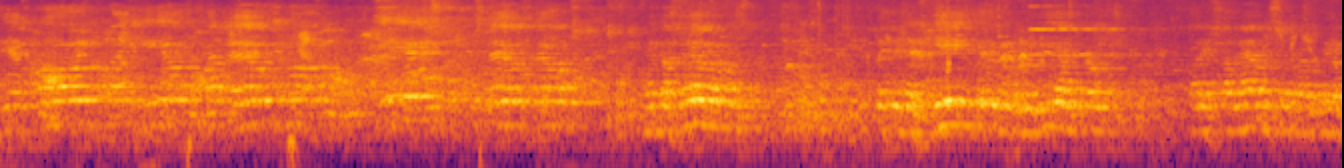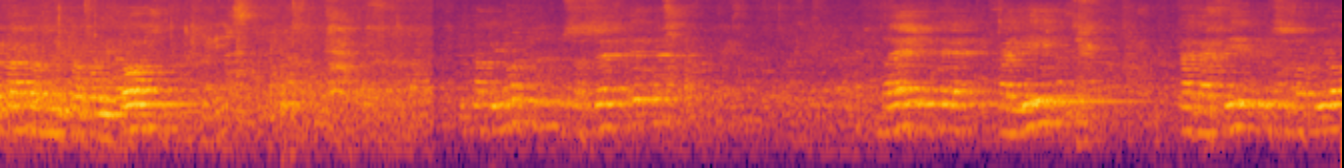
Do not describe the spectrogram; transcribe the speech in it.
Διευχών Αγίων Πατέρων ημών, Κύριε Ιησούς Χριστέ ο Θεός, μεταφέρον και την ευχή και την ευλογία των παρισταμένων σε των Διοκάτων Μητροπολιτών, ταπεινότητα που σας εύχεται να έχετε καλή, αγαθή, χρησιμοποιώ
